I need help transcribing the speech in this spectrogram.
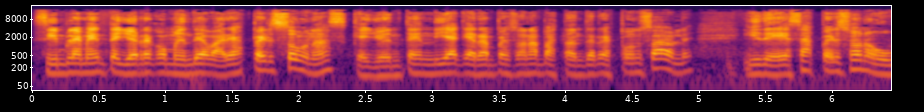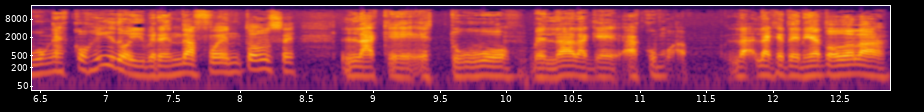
Simplemente yo recomendé a varias personas que yo entendía que eran personas bastante responsables y de esas personas hubo un escogido y Brenda fue entonces la que estuvo, ¿verdad? La que, la, la que tenía toda la,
